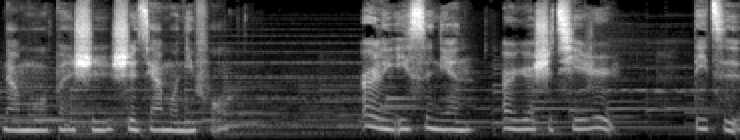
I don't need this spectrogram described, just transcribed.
南无本师释迦牟尼佛。二零一四年二月十七日，弟子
